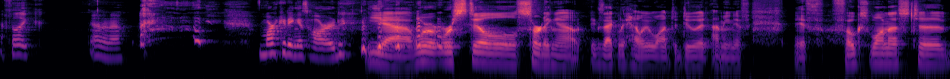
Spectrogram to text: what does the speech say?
I feel like I don't know. Marketing is hard. yeah, we're we're still sorting out exactly how we want to do it. I mean, if if folks want us to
